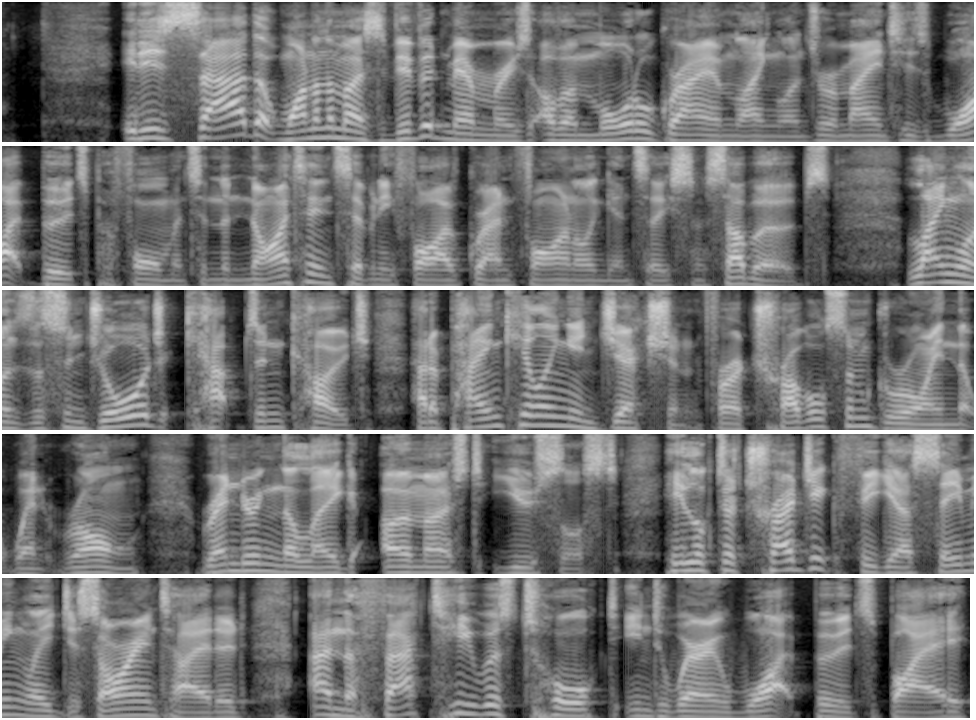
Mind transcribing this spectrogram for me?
It is sad that one of the most vivid memories of immortal Graham Langlands remains his white boots performance in the 1975 grand final against Eastern Suburbs. Langlands, the St George captain coach, had a painkilling injection for a troublesome groin that went wrong, rendering the leg almost useless. He looked a tragic figure, seemingly disorientated, and the fact he was talked into wearing white boots by a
